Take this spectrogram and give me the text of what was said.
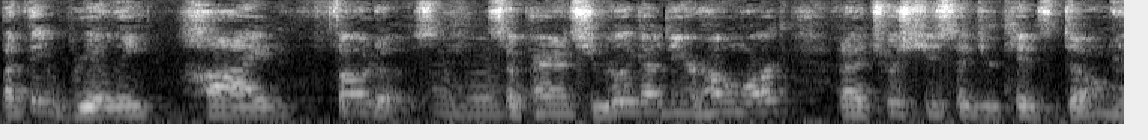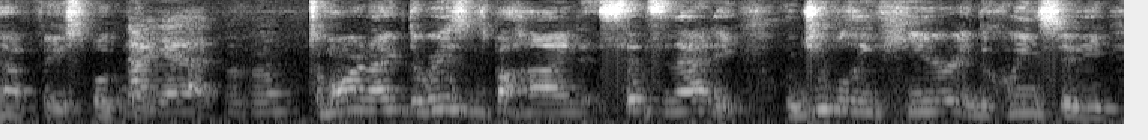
but they really hide photos. Mm-hmm. So parents, you really got to do your homework. And I trust you said your kids don't have Facebook. Not yet. Mm-hmm. Tomorrow night, the reasons behind Cincinnati. Would you believe here in the Queen City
